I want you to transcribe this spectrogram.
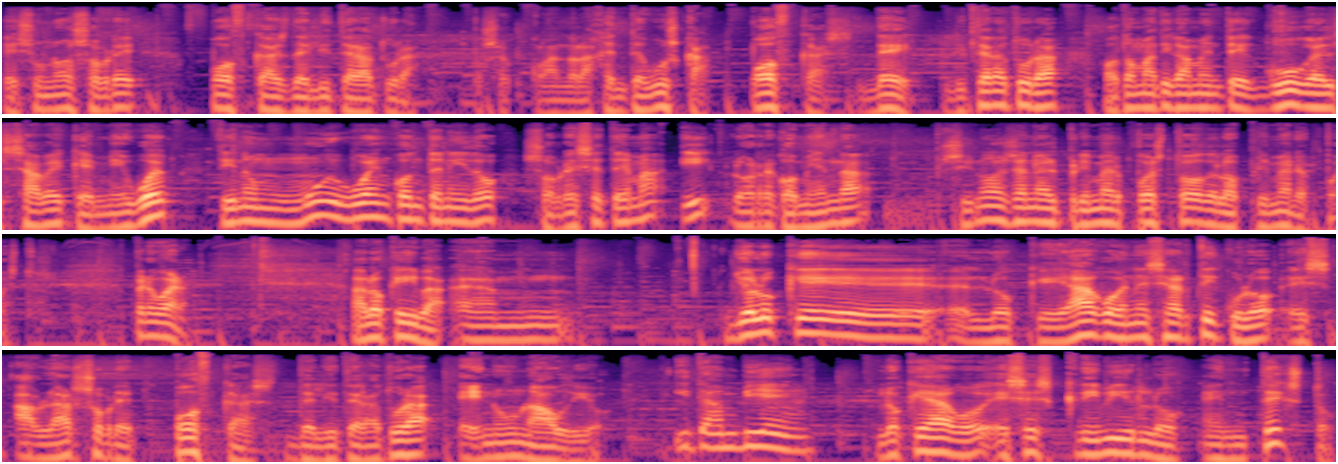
es uno sobre podcast de literatura. Pues cuando la gente busca podcast de literatura, automáticamente Google sabe que mi web tiene un muy buen contenido sobre ese tema y lo recomienda, si no es en el primer puesto, de los primeros puestos. Pero bueno, a lo que iba. Em, yo lo que, lo que hago en ese artículo es hablar sobre podcast de literatura en un audio. Y también lo que hago es escribirlo en texto.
